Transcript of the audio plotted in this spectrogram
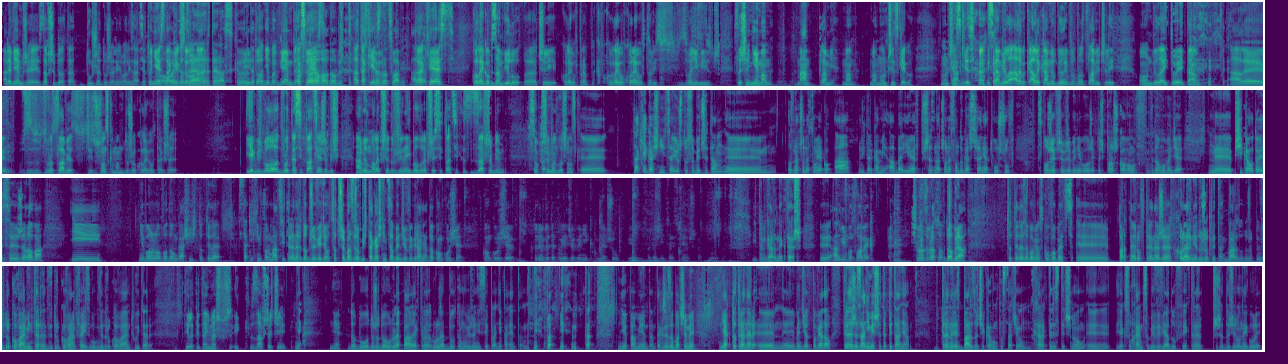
Ale wiem, że zawsze była ta duża, duża rywalizacja. To nie jest tak Oj, jak to Zielona. trener teraz, kurde, I to, nie, bo wiem, posmarował dobrze Ale tak we jest. Wrocławiu. Ale tak okej. jest. Kolegów z Anwilu, e, czyli kolegów, kolegów, kolegów, którzy z- dzwoni mi, słyszę, nie mam, mam, klamie, mam, mam jest Są Kamila, ale, ale Kamil był w Wrocławiu, czyli on był i tu, i tam, ale z, Wrocławia, z z Śląska mam dużo kolegów, także jakbyś była odwrotna sytuacja, żebyś Anwil ma lepsze drużynę i był w lepszej sytuacji, zawsze bym Super. trzymał dla Śląska. E, takie gaśnice, już tu sobie czytam, e, oznaczone są jako A, literkami A, B i F, przeznaczone są do gaszenia tłuszczów spożywczych, żeby nie było, że ktoś proszkową w, w domu będzie e, psikał. To jest żelowa i nie wolno wodą gasić. To tyle z takich informacji. Trener dobrze wiedział, co trzeba zrobić. Ta gaśnica będzie wygrania do konkursie. W konkursie, w którym wytypujecie wynik meczu. Jezu, ta gaśnica jest ciężka. Kurde. I ten garnek też. Y, Anwil Wocławek, Śląsk Wrocław. Dobra. To tyle z obowiązków wobec y, partnerów. Trenerze, cholernie dużo pytań, bardzo dużo. py- Wydrukowałem internet, wydrukowałem Facebook, wydrukowałem Twitter. Tyle pytań masz i- zawsze, czy Nie. Nie? Do, było dużo do Urlepa, ale jak ten Urlep był, to mówił, że nic nie, pa- nie pamiętam. Nie pamiętam. Nie pamiętam. Także zobaczymy, jak to trener y, y, będzie odpowiadał. Trenerze, zanim jeszcze te pytania. Trener jest bardzo ciekawą postacią, charakterystyczną. Y, jak słuchałem sobie wywiadów, jak trener przyszedł do Zielonej Góry,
